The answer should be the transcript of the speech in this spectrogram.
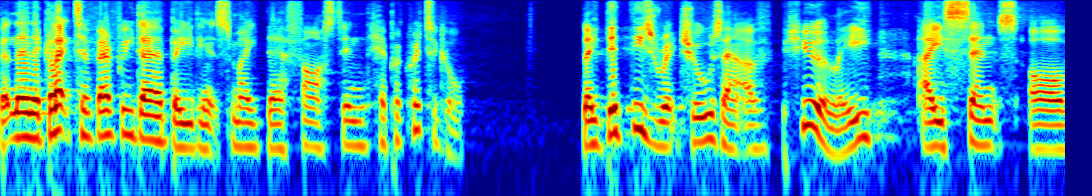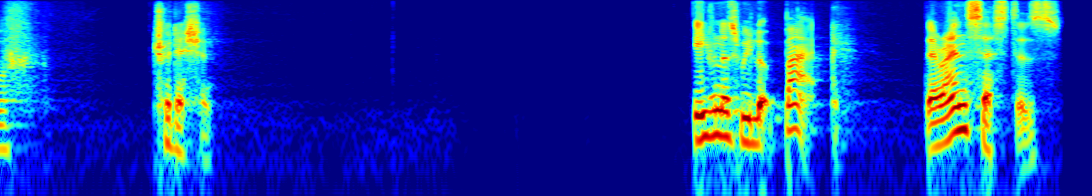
But their neglect of everyday obedience made their fasting hypocritical. They did these rituals out of purely a sense of tradition. Even as we look back, their ancestors,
